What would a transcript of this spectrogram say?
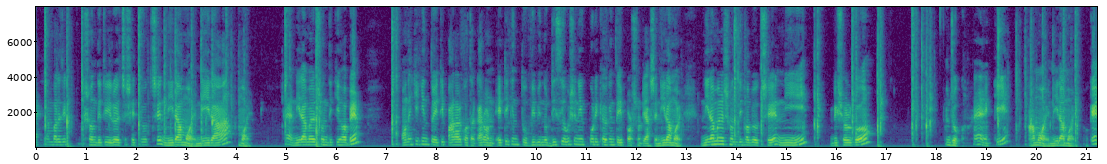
এক নম্বরে যে সন্ধিটি রয়েছে সেটি হচ্ছে নিরাময় নিরাময়। হ্যাঁ নিরাময়ের সন্ধি কি হবে? অনেকে কিন্তু এটি পারার কথা, কারণ এটি কিন্তু বিভিন্ন ডিসি অফিসে নিয়োগ পরীক্ষায় কিন্তু এই প্রশ্নটি আসে, নিরাময়। নিরাময়ের সন্ধি হবে হচ্ছে নি, বিসর্গ যোগ হ্যাঁ কি? আময়, নিরাময়, ওকে?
